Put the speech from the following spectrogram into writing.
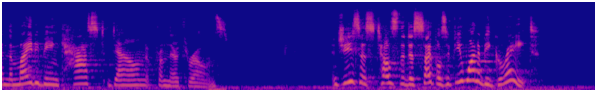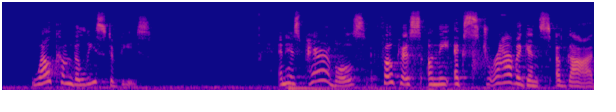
and the mighty being cast down from their thrones. And Jesus tells the disciples if you want to be great, welcome the least of these. And his parables focus on the extravagance of God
